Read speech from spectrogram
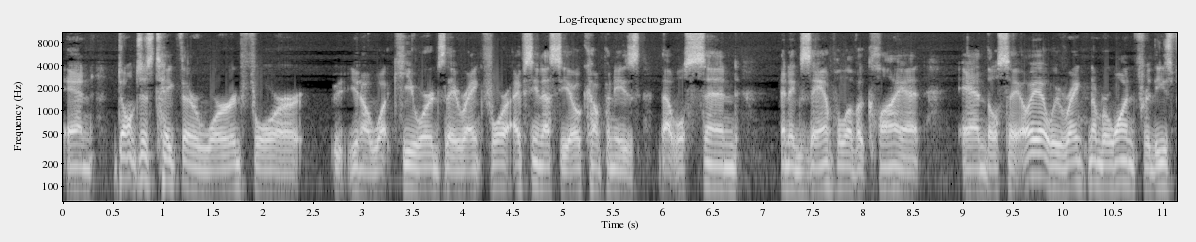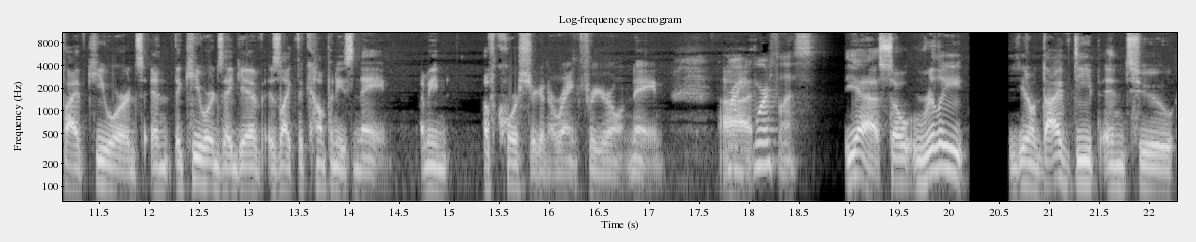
And don't just take their word for you know what keywords they rank for. I've seen seo companies that will send an example of a client and they'll say oh yeah we rank number one for these five keywords. And the keywords they give is like the company's name. I mean of course you're going to rank for your own name. Right uh, worthless. yeah so really you know dive deep into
